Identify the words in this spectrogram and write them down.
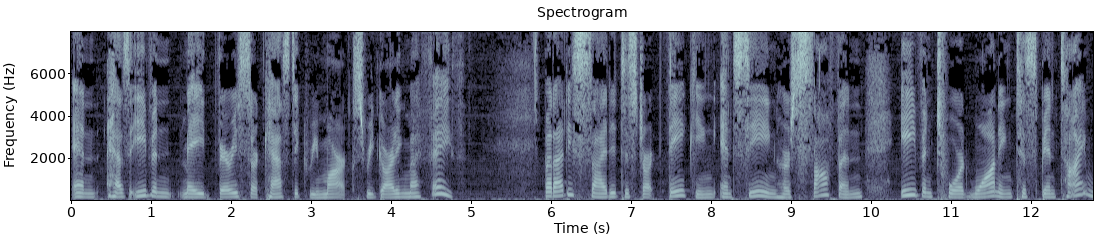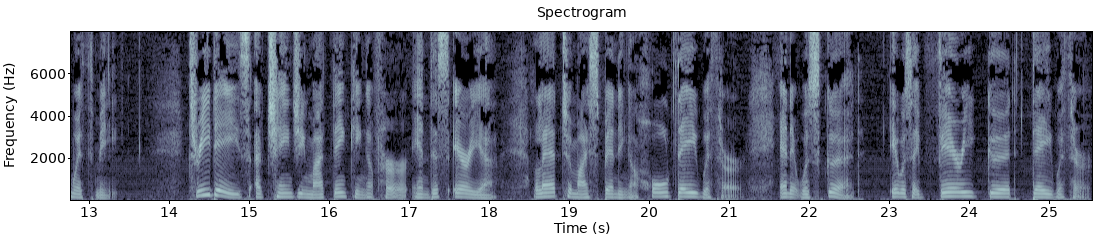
and has even made very sarcastic remarks regarding my faith. But I decided to start thinking and seeing her soften even toward wanting to spend time with me. Three days of changing my thinking of her in this area led to my spending a whole day with her, and it was good. It was a very good day with her.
